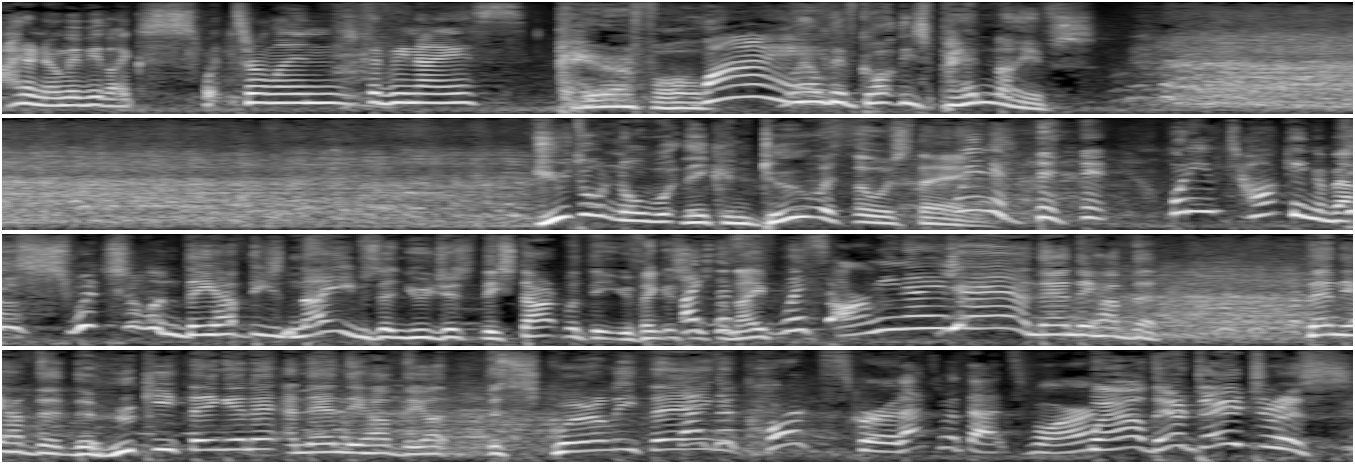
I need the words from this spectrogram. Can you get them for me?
I don't know, maybe like Switzerland could be nice. Careful. Why? Well, they've got these pen knives. You don't know what they can do with those things. Wait a minute. What are you talking about? These Switzerland, they have these knives, and you just they start with the you think it's like just the a knife. Swiss Army knife? Yeah, and then they have the then they have the the hooky thing in it, and then they have the uh, the squirrely thing. That's a corkscrew. That's what that's for. well, they're dangerous.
